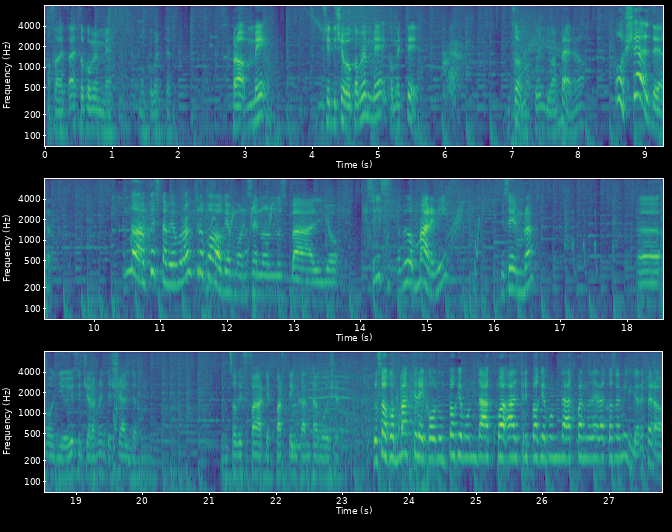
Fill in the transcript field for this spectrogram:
Lo so, detto come me, non come te. Però me, se dicevo come me, come te. Insomma, quindi va bene, no? Oh, Shelder! No, questo aveva un altro Pokémon, se non sbaglio. Sì, sì, avevo Mareni, mi sembra. Uh, oddio, io sinceramente Shelder non so che fargli, a parte incantavoce. Lo so, combattere con un Pokémon d'acqua, altri Pokémon d'acqua non è la cosa migliore, però...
